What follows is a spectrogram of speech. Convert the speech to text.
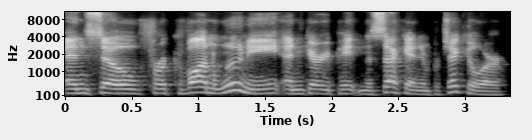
And so for Kevon Looney and Gary Payton II in particular,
